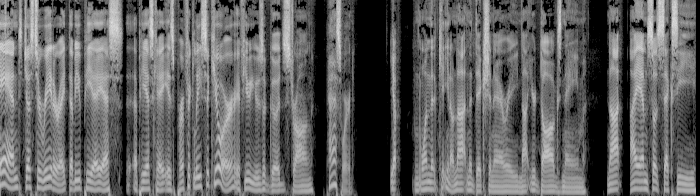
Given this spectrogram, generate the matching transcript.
And just to reiterate, WPAS uh, PSK is perfectly secure if you use a good, strong password. Yep. one that you know, not in the dictionary, not your dog's name, not I am so sexy.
